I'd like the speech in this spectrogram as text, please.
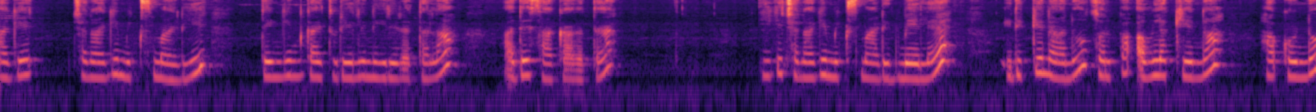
ಹಾಗೆ ಚೆನ್ನಾಗಿ ಮಿಕ್ಸ್ ಮಾಡಿ. ತೆಂಗಿನಕಾಯಿ ತುರಿಯಲ್ಲಿ ನೀರಿರುತ್ತಲ್ಲ? ಅದೇ ಸಾಕಾಗುತ್ತೆ. ಹೀಗೆ ಚೆನ್ನಾಗಿ ಮಿಕ್ಸ್ ಮಾಡಿದ ಮೇಲೆ ಇದಕ್ಕೆ ನಾನು ಸ್ವಲ್ಪ ಅವಲಕ್ಕಿಯನ್ನು ಹಾಕ್ಕೊಂಡು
